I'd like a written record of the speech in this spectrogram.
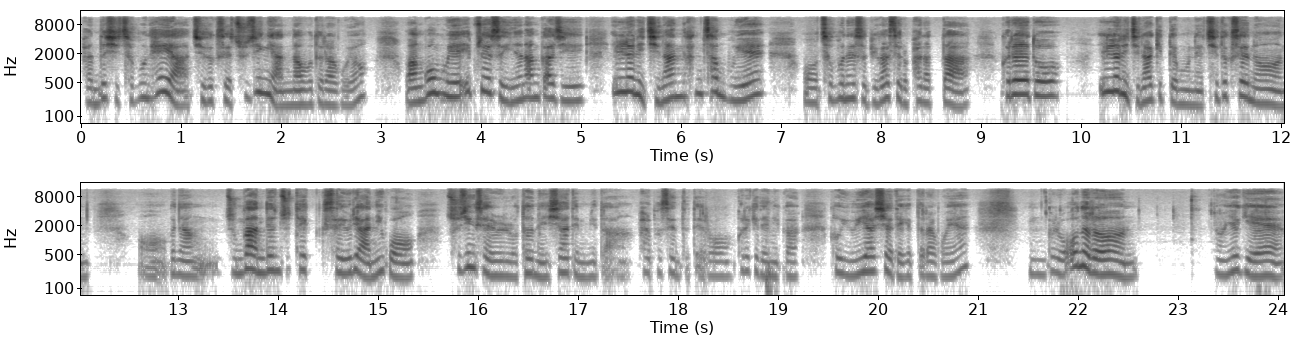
반드시 처분해야 취득세 추징이 안 나오더라고요. 완공 후에 입주해서 2년 안까지 1년이 지난 한참 후에 어, 처분해서 비과세로 팔았다. 그래도 1년이 지났기 때문에 취득세는 어, 그냥 중과 안 된 주택 세율이 아니고 추징 세율로 더 내셔야 됩니다. 8%대로. 그렇게 되니까 그거 유의하셔야 되겠더라고요. 음, 그리고 오늘은 어, 여기에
